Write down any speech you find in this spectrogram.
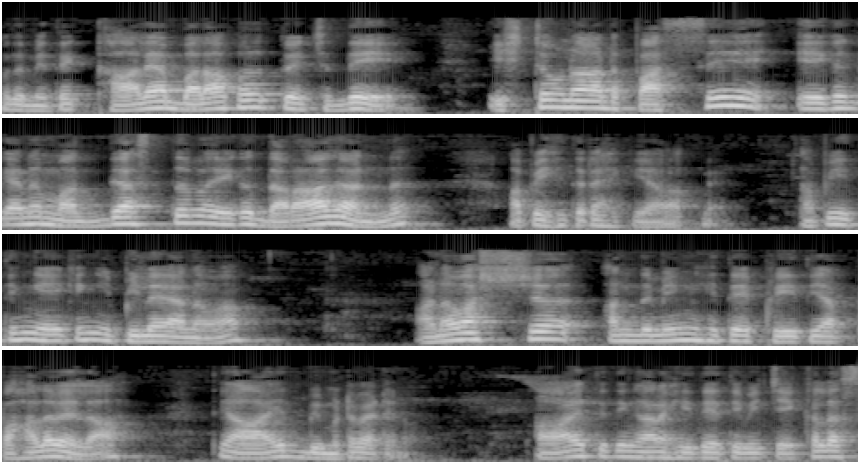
මොකද මෙතෙක් කාලයක් බලාපොරොත්තු වෙච්ච දේ ඉෂ්ට වුණාට පස්සේ ඒක ගැන මධ්‍යස්තව ඒක දරා ගන්න අපේ හිතට හැකියාවක් නැහැ. අපි ඉතින් ඒකෙන් ඉපිලා යනවා. අනවශ්‍ය අන්දමින් හිතේ ප්‍රීතියක් පහළ වෙලා ඉතින් ආයෙත් බිමට වැටෙනවා. ආයෙත් ඉතින් අර හිතේ තිබිච්ච එකලස,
